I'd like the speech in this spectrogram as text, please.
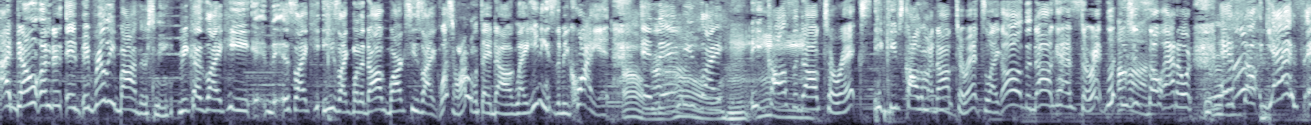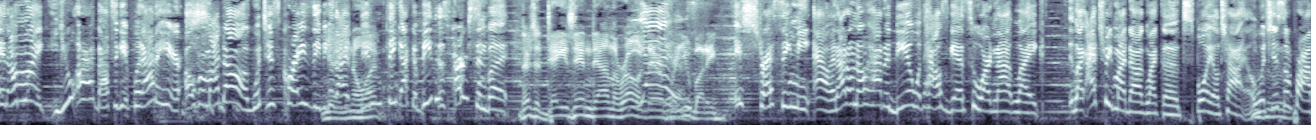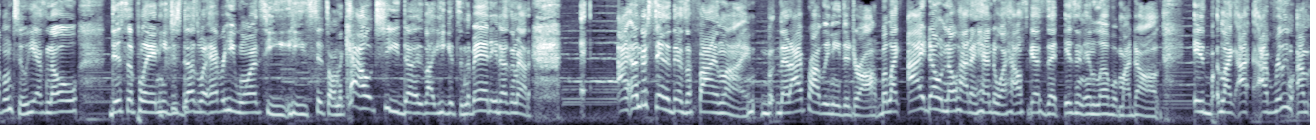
I don't under. It, it really bothers me because like he, it's like he's like when the dog barks, he's like, "What's wrong with that dog? Like he needs to be quiet." Oh, and then no. he's like, he mm-hmm. calls the dog Tourette's. He keeps calling my dog mm-hmm. Tourette's. Like, oh, the dog has Tourette's. Look, he's just uh-huh. so out of order. And so yes, and I'm like, you are about to get put out of here over my dog, which is crazy because Yeah, I didn't what? think I could be this person, but There's a days in down the road there for you, buddy. it's stressing me out and i don't know how to deal with house guests who are not like like i treat my dog like a spoiled child which is mm-hmm. a problem too. He has no discipline. He just does whatever he wants. He he sits on the couch. He does like he gets in the bed. It doesn't matter. I understand that there's a fine line but, that I probably need to draw, but like I don't know how to handle a house guest that isn't in love with my dog. It, like I, I really, I'm,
